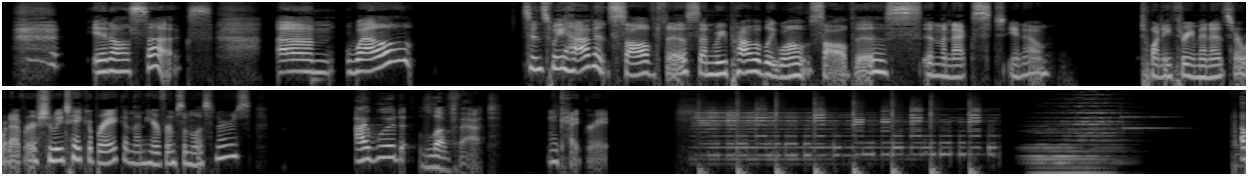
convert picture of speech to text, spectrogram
it all sucks. Um, well, since we haven't solved this and we probably won't solve this in the next, you know, 23 minutes or whatever, should we take a break and then hear from some listeners? I would love that. Okay, great. A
